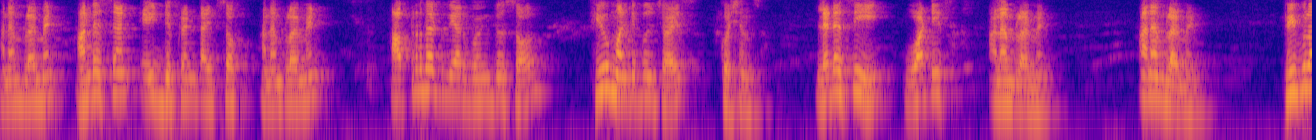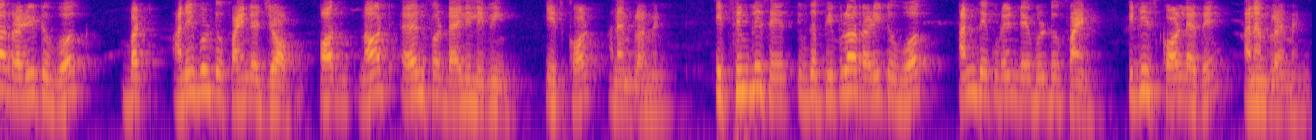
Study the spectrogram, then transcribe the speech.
unemployment, understand 8 different types of unemployment. After that we are going to solve few multiple choice questions. Let us see what is unemployment. Unemployment. People are ready to work but unable to find a job or not earn for daily living is called unemployment. It simply says if the people are ready to work and they couldn't able to find, it is called as a unemployment.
